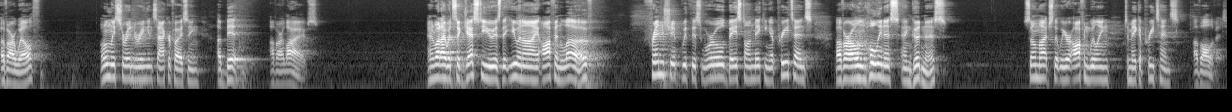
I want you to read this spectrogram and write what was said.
of our wealth, only surrendering and sacrificing a bit of our lives. And what I would suggest to you is that you and I often love friendship with this world based on making a pretense of our own holiness and goodness, so much that we are often willing to make a pretense of all of it.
